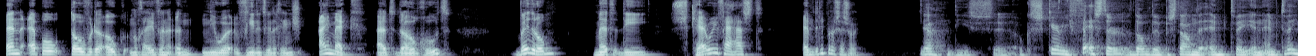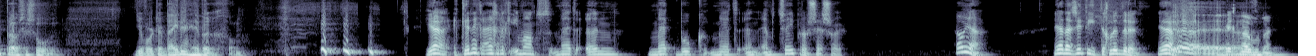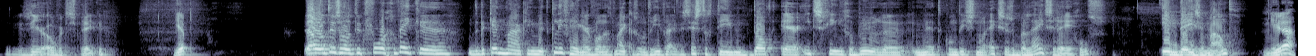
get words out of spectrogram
En Apple toverde ook nog even een nieuwe 24-inch iMac uit de hoge hoed. Wederom met die Scary Fast M3-processor. Ja, die is uh, ook scary faster dan de bestaande M2 en M2-processoren. Je wordt er bijna hebberig van. ja, ken ik eigenlijk iemand met een MacBook met een M2-processor? Oh ja. Ja, daar zit hij te glunderen. Ja, ja tegenover me. Zeer over te spreken. Yep. Ja, ondertussen hadden we natuurlijk vorige week uh, de bekendmaking met Cliffhanger van het Microsoft 365-team dat er iets ging gebeuren met conditional access beleidsregels in deze maand. Ja,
